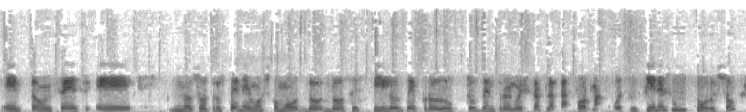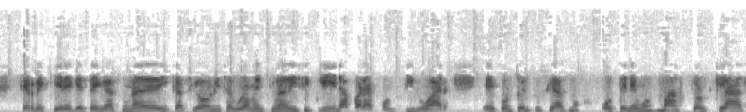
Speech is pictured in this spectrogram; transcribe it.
Entonces, eh, nosotros tenemos como dos estilos de productos dentro de nuestra plataforma. O tú tienes un curso que requiere que tengas una dedicación y seguramente una disciplina para continuar eh, con tu entusiasmo, o tenemos masterclass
